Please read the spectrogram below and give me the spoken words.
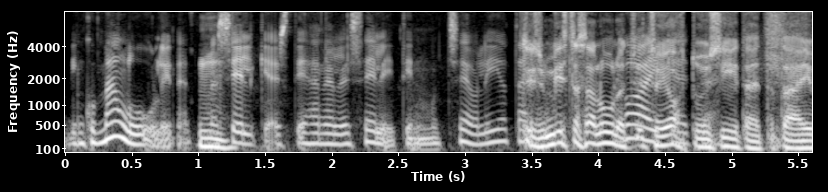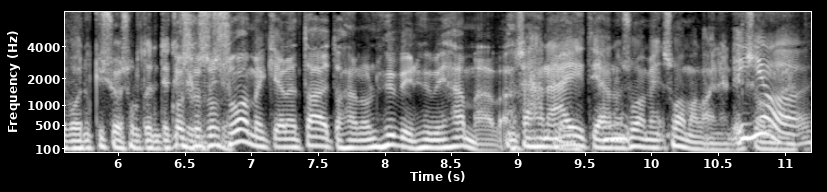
niin kuin mä luulin, että mä selkeästi hänelle selitin, mutta se oli jotain Siis mistä sä luulet, että se johtui siitä, että tämä ei voinut kysyä sulta niitä Koska sun kysymyksiä? suomen kielen taitohan on hyvin, hyvin hämäävää. No, Sähän äitihän on suomen, suomalainen, eikö se ole? Joo,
